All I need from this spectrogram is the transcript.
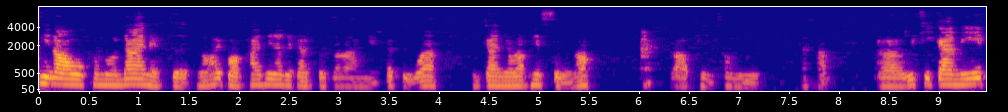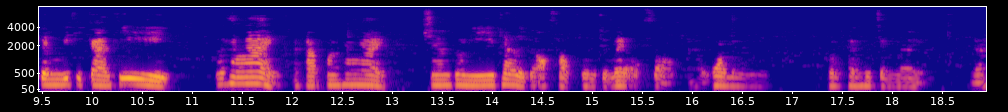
ที่เราคำนวณได้เนี่ยเกิดน้อยกว่าค่าที่ได้จากการเปิดตารางเนี่ยก็ถือว่าเป็นการยอมรับให้สูงเนาะอะเราเพียงเท่านี้นะครับวิธีการนี้เป็นวิธีการที่ค่อนข้างง่ายนะครับค่อนข้างง่ายฉะนั้นตัวนี้ถ้าเราจะออกสอบคงจะไม่ออกสอบเพราะว่ามันค่อนข้างที่จะง่ายนะ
